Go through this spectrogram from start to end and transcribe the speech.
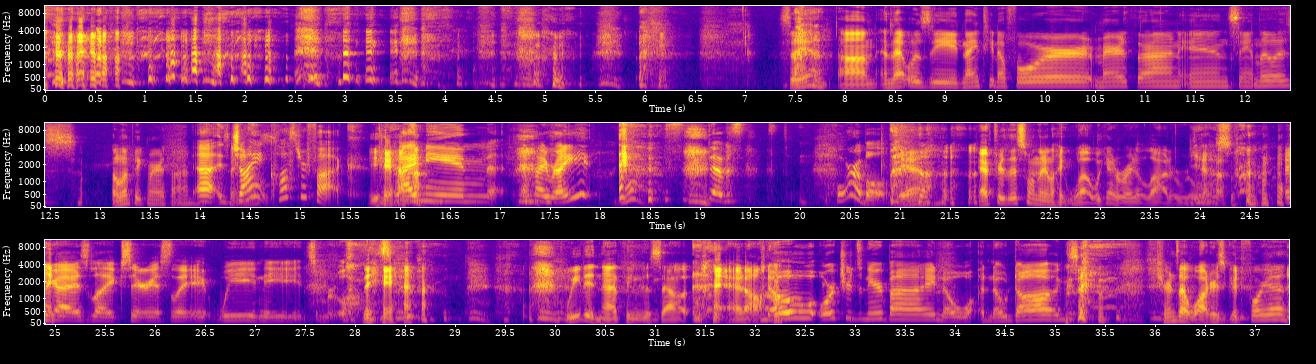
So yeah, um, and that was the 1904 marathon in St. Louis, Olympic marathon. Uh, giant Louis. clusterfuck. Yeah. I mean, am I right? Yeah. that was horrible. Yeah. After this one, they're like, "Wow, we got to write a lot of rules." Yeah. hey guys, like seriously, we need some rules. Yeah. we did not think this out at all. No orchards nearby. No no dogs. Turns out water's good for you.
